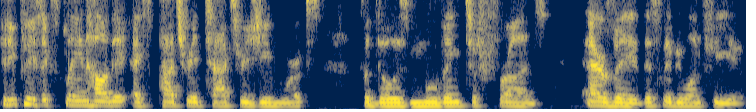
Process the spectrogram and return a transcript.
could you please explain how the expatriate tax regime works for those moving to France? Hervé, this may be one for you.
